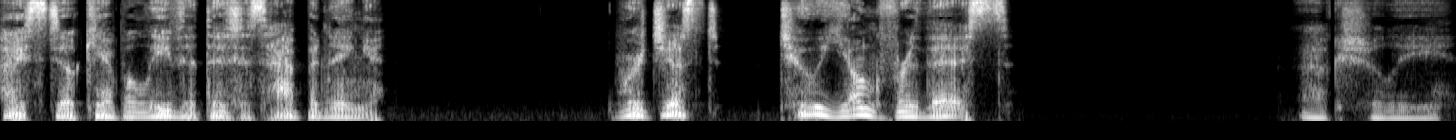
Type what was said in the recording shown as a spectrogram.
I still can't believe that this is happening. We're just too young for this. Actually,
